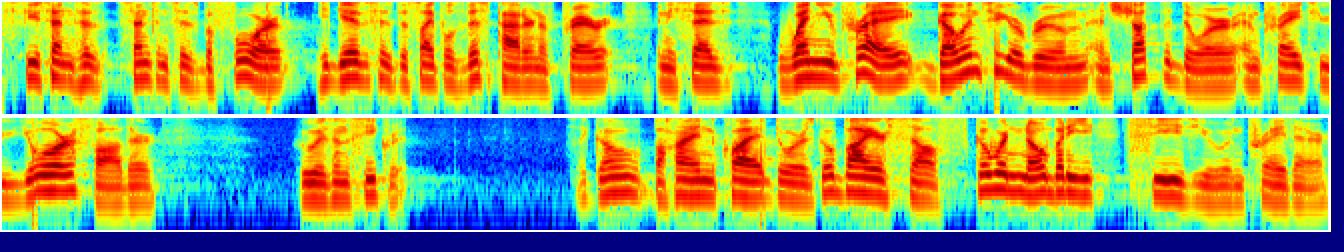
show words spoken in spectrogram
A few sentences, sentences before, he gives his disciples this pattern of prayer, and he says, When you pray, go into your room and shut the door and pray to your Father who is in secret. It's like go behind quiet doors, go by yourself, go where nobody sees you and pray there.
